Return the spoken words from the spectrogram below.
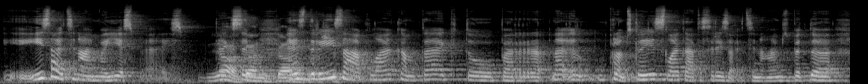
Izaicinājumi vai iespējas? Jā, Teiksim, gan, gan, es drīzāk laikam teiktu par, ne, protams, krīzes laikā tas ir izaicinājums, bet uh,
